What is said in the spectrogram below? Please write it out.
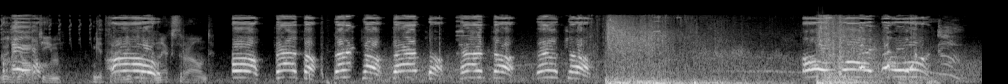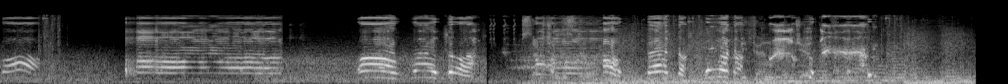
Good job, oh. team. Get ready for the oh. next round. Oh, Panther! Panther! Panther! Panther! Panther! Oh my god! Fuck! Oh, oh Panther! Search and destroy. Oh, Panther! Panther! Defend the objective.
